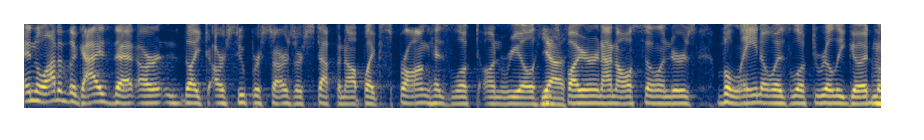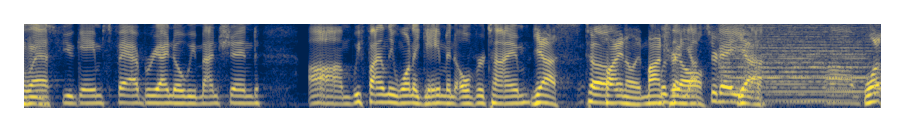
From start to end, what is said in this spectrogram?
And a lot of the guys that aren't like our superstars are stepping up. Like Sprong has looked unreal. He's Yes. firing on all cylinders. Veleno has looked really good Mm-hmm. the last few games. Fabbri, I know we mentioned. Um, we finally won a game in overtime. Yes. To- finally. Montreal. yesterday? Yeah. Yes. One,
